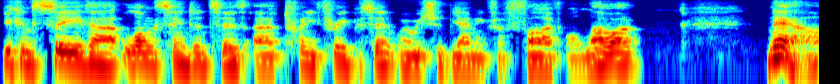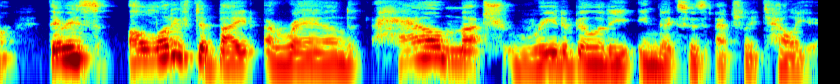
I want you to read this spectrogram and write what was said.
you can see that long sentences are 23% where we should be aiming for five or lower. Now, there is a lot of debate around how much readability indexes actually tell you.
